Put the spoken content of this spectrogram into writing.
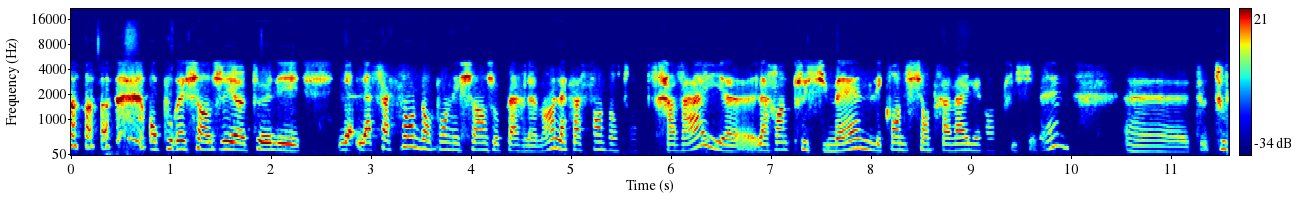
on pourrait changer un peu les, la, façon dont on échange au Parlement, la façon dont on travaille, la rendre plus humaine, les conditions de travail les rendre plus humaines. Euh, tout,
